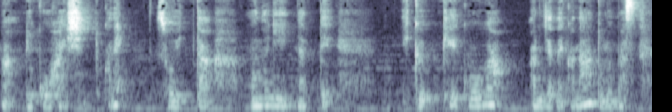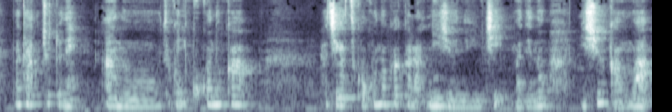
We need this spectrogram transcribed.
まあ、旅行配信とかねそういったものになっていく傾向があるんじゃないかなと思います。またちょっとね、あの特に9日8月9日から22日までの2週間は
